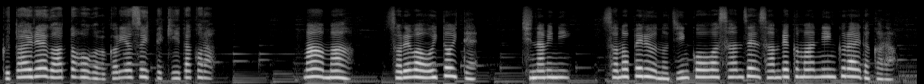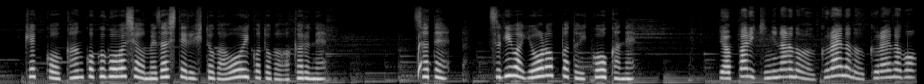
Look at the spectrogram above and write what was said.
具体例があった方がわかりやすいって聞いたから。まあまあ、それは置いといて。ちなみに、そのペルーの人口は3300万人くらいだから、結構韓国語話者を目指してる人が多いことがわかるね。さて、次はヨーロッパと行こうかね。やっぱり気になるのはウクライナのウクライナ語、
